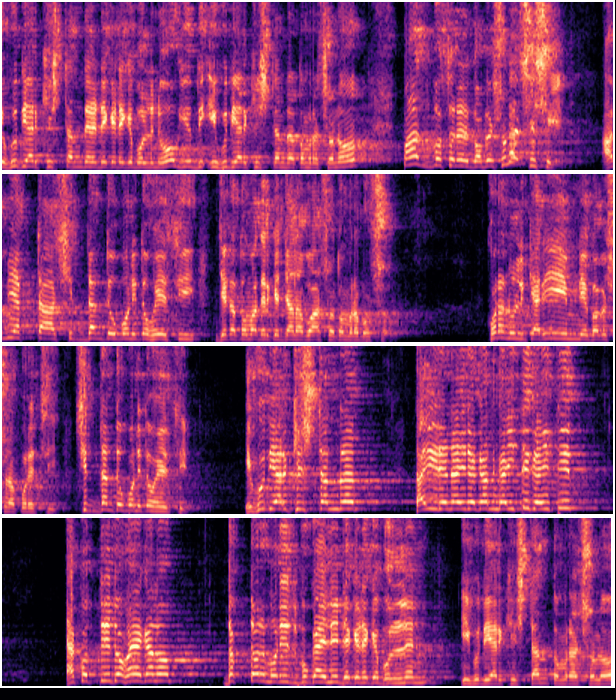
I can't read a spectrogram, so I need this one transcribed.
ইহুদি আর খ্রিস্টানদের ডেকে ডেকে বললেন, ও ইহুদি আর খ্রিস্টানরা, তোমরা শোনো, পাঁচ বছরের গবেষণা শেষে আমি একটা সিদ্ধান্তে উপনীত হয়েছি, যেটা তোমাদেরকে জানাব, আসো তোমরা বসো। কোরআনুল ক্যারিম নিয়ে গবেষণা করেছি, সিদ্ধান্তে উপনীত হয়েছি। ইহুদি আর খ্রিস্টানরা তাই রে নাই রে গান গাইতে গাইতে একত্রিত হয়ে গেল। ডক্টর মরিস বুকাইলি ডেকে ডেকে বললেন, ইহুদি আর খ্রিস্টান, তোমরা শোনো,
